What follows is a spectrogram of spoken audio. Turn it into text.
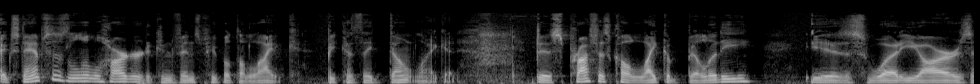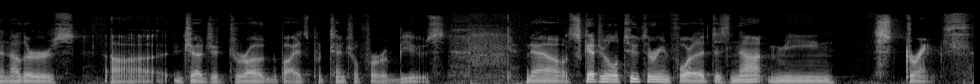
Xtampza is a little harder to convince people to like because they don't like it. This process called likability is what ERs and others uh, judge a drug by its potential for abuse. Now, Schedule 2, 3, and 4, that does not mean strength.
